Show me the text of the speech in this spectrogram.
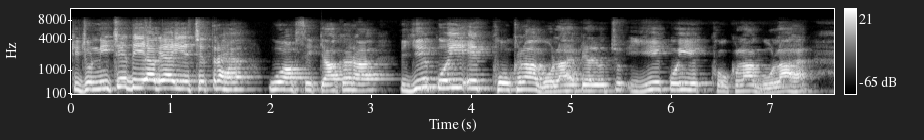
कि जो नीचे दिया गया ये चित्र है, वो आपसे क्या कर रहा है? ये कोई एक खोखला गोला है, प्यारे बच्चों। ये कोई एक खोखला गोला है।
